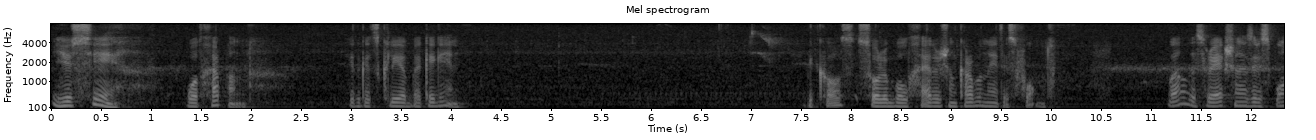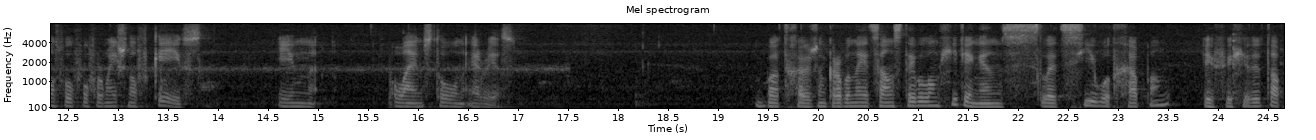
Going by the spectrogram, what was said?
You see, what happened? It gets clear back again. Because soluble hydrogen carbonate is formed. Well, this reaction is responsible for formation of caves in limestone areas. But hydrogen carbonate is unstable on heating and let's see what happens if we heat it up.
